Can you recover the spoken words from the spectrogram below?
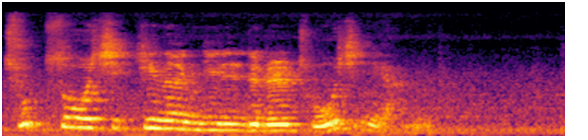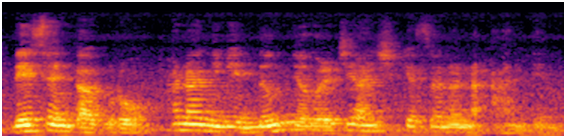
축소시키는 일들을 조심해야 합니다. 내 생각으로 하나님의 능력을 제한시켜서는 안 됩니다.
